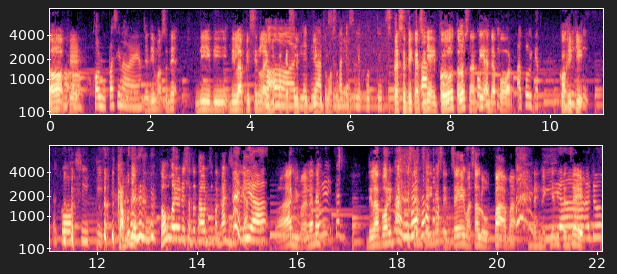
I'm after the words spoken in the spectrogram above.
Oh, oke. Oh, oh. kok lupa sih namanya? Jadi maksudnya di, di dilapisin lagi Oh, pakai slip di- putih gitu maksudnya. pakai slip putih. Spesifikasinya Ah, itu kohiki, terus nanti kohiki. ada power aku ingat. Kohiki. kohiki. Kamu udah kamu bukannya udah satu tahun setengah di situ ya? Iya. Wah gimana iya nih? tapi kan dilaporin ah ke senseinya sensei masa lupa sama tekniknya nih iya, sensei. aduh.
